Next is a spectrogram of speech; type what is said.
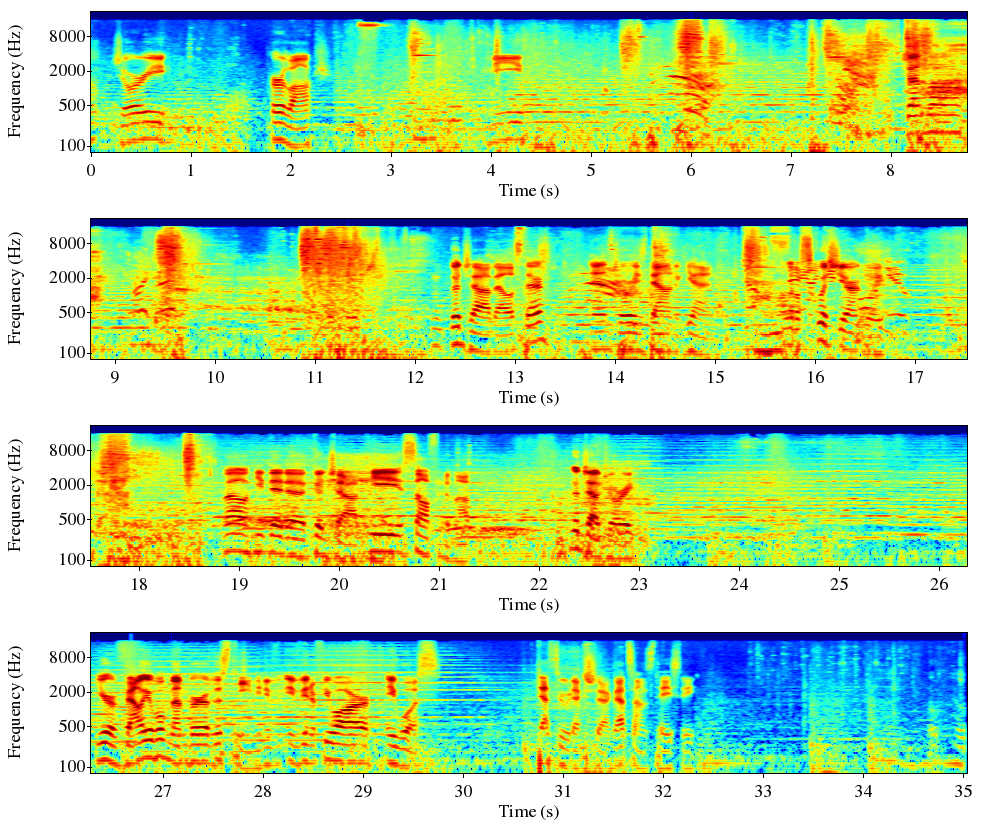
Oh, Jory. Herlock. Me. Good job, Alistair. And Jory's down again. A little squishy, aren't we? Well, he did a good job. He softened him up. Good job, Jory. You're a valuable member of this team, even if, even if you are a wuss. Deathroot extract, that sounds tasty.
